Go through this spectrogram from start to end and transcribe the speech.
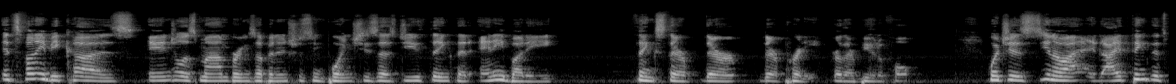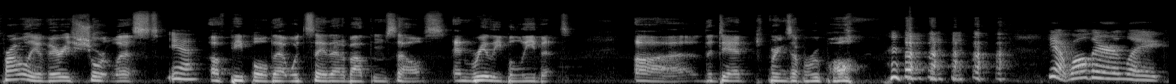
it's funny because Angela's mom brings up an interesting point. She says, "Do you think that anybody thinks they're they're they're pretty or they're beautiful?" Which is, you know, I I think it's probably a very short list Yeah, of people that would say that about themselves and really believe it. Uh, the dad brings up RuPaul. yeah. While they're like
